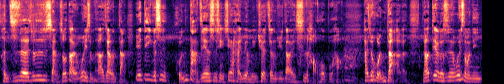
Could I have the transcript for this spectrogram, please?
很值得，就是想说到底为什么他要这样打？因为第一个是混打这件事情，现在还没有明确证据到底是好或不好，嗯，他就混打了。然后第二个是为什么你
